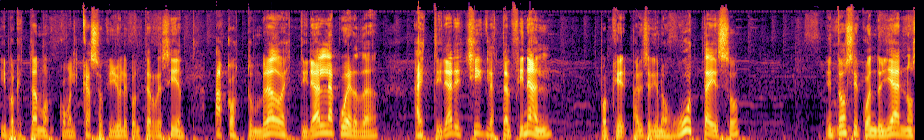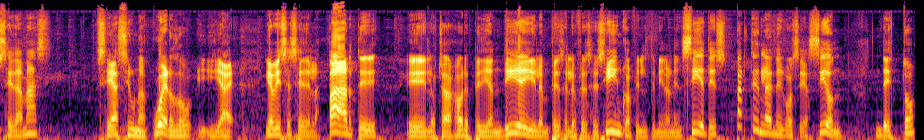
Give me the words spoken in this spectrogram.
y porque estamos, como el caso que yo le conté recién, acostumbrados a estirar la cuerda, a estirar el chicle hasta el final, porque parece que nos gusta eso, entonces cuando ya no se da más, se hace un acuerdo y, a, y a veces se den las partes, eh, los trabajadores pedían 10 y la empresa le ofrece 5, al final terminan en 7, es parte de la negociación de esto.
